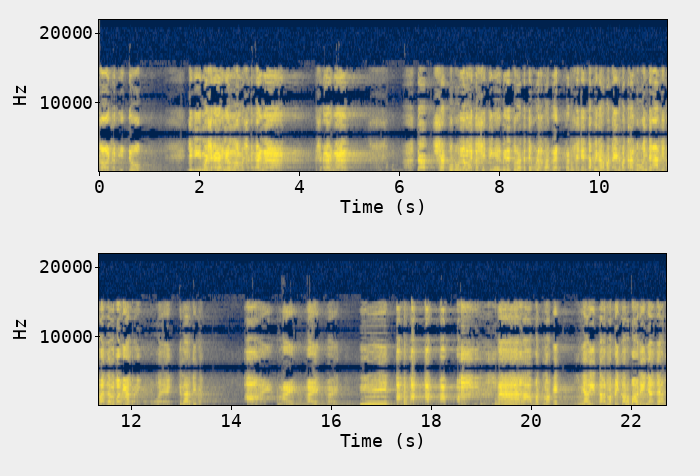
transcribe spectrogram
Oh tak gitu. Jadi masalahnya mah masalahnya masalahnya masalah nah tak sakudu nama itu si tinggal binatura tetap ulah ragrag kanu saja tapi nah batai nah batara guru inteng arti batal badia dengar tiba ai ai ai ay. nah abad make nyarita nepi ka kalebah dinya dang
